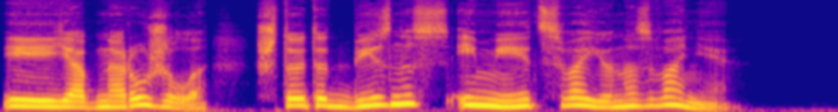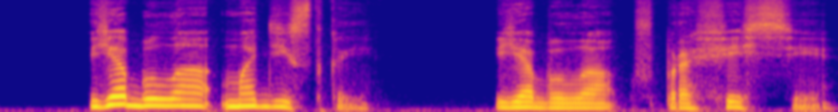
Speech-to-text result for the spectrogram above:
И я обнаружила, что этот бизнес имеет свое название. Я была модисткой. Я была в профессии.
